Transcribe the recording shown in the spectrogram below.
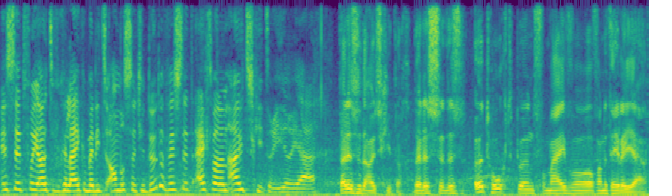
Is dit voor jou te vergelijken met iets anders dat je doet? Of is dit echt wel een uitschieter ieder jaar? Dat is een uitschieter. Dat is, dat is het hoogtepunt voor mij voor, van het hele jaar.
